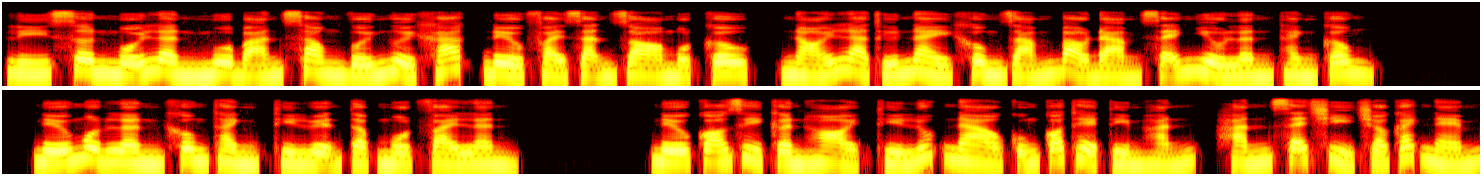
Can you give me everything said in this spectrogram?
Lý Sơn mỗi lần mua bán xong với người khác đều phải dặn dò một câu, nói là thứ này không dám bảo đảm sẽ nhiều lần thành công. Nếu một lần không thành thì luyện tập một vài lần. Nếu có gì cần hỏi thì lúc nào cũng có thể tìm hắn, hắn sẽ chỉ cho cách ném.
